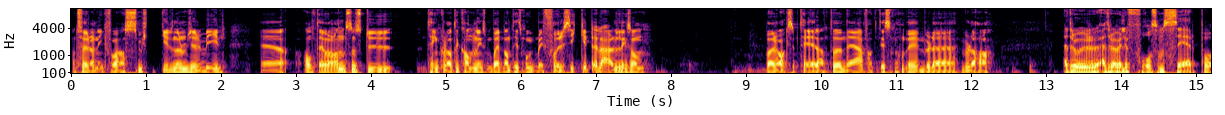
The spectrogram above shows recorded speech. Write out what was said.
at førerne ikke får ha smykker når de kjører bil. Eh, alt det, hvordan synes du Tenker du at det kan liksom på et eller annet tidspunkt bli for sikkert, eller er det liksom bare å akseptere at det er faktisk noe vi burde, burde ha? Jeg tror, jeg tror det er veldig få som ser på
